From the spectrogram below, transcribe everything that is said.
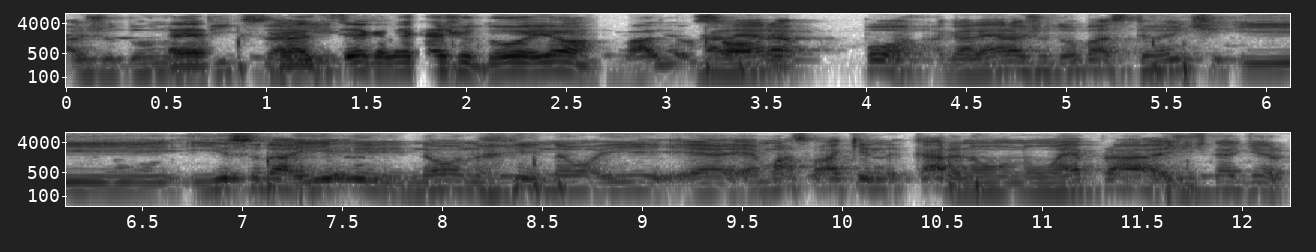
ajudou no é, Pix aí. Agradecer a galera que ajudou aí, ó. Valeu, galera, Pô, a galera ajudou bastante e, e isso daí não, não, não e é, é massa falar que, cara, não, não é para a gente ganhar dinheiro.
